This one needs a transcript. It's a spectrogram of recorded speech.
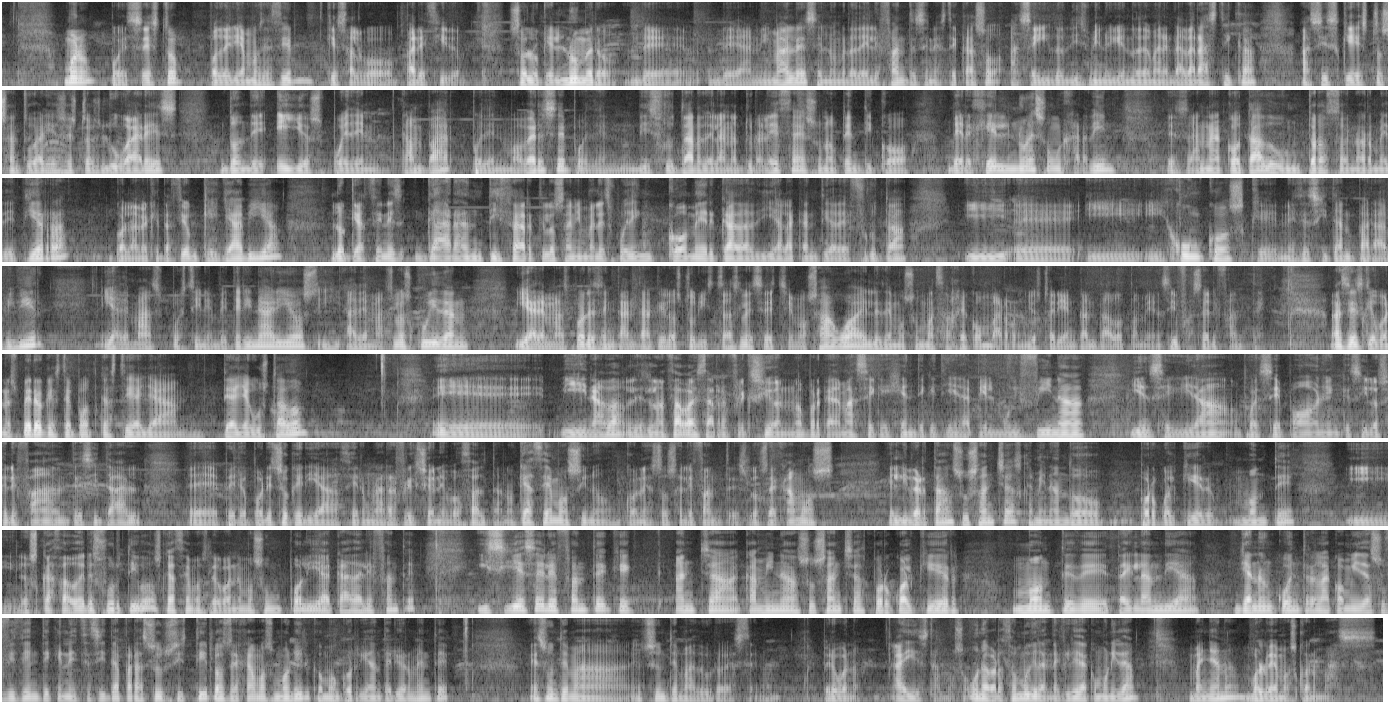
Bueno, pues esto podríamos decir que es algo parecido, solo que el número de, de animales, el número de elefantes en este caso, ha seguido disminuyendo de manera drástica, así es que estos santuarios, estos lugares donde ellos pueden campar, pueden moverse, pueden disfrutar de la naturaleza, es un auténtico vergel, no es un jardín, es, han acotado un trozo enorme de tierra con la vegetación que ya había, lo que hacen es garantizar que los animales pueden comer cada día la cantidad de fruta y, eh, y, y, juncos que necesitan para vivir y además pues tienen veterinarios y además los cuidan y además pues les encanta que los turistas les echemos agua y les demos un masaje con barro. Yo estaría encantado también si fuese elefante. Así es que bueno, espero que este podcast te haya, te haya gustado. Eh, y nada, les lanzaba esa reflexión, ¿no? Porque además sé que hay gente que tiene la piel muy fina y enseguida pues se ponen que si los elefantes y tal, eh, pero por eso quería hacer una reflexión en voz alta, ¿no? ¿Qué hacemos si no con estos elefantes? ¿Los dejamos en libertad, sus anchas, caminando por cualquier monte? Y los cazadores furtivos, ¿qué hacemos? ¿Le ponemos un poli a cada elefante? Y si ese elefante que ancha camina a sus anchas por cualquier monte de Tailandia ya no encuentra la comida suficiente que necesita para subsistir, los dejamos morir como ocurría anteriormente. Es un tema, es un tema duro este, ¿no? Pero bueno, ahí estamos. Un abrazo muy grande, querida comunidad. Mañana volvemos con más.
